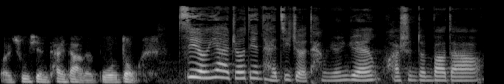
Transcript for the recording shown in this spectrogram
而出现太大的波动。自由亚洲电台记者唐媛媛，华盛顿报道。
